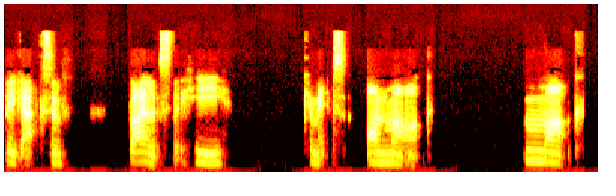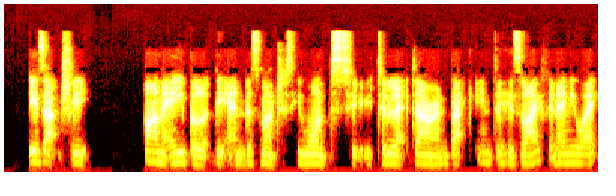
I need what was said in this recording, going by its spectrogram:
big acts of violence that he commits on Mark, Mark is actually unable at the end as much as he wants to to let Darren back into his life in any way.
